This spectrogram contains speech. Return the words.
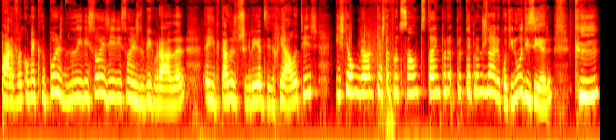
parva como é que depois de edições e edições de Big Brother e de Casas dos Segredos e de realities, isto é o melhor que esta produção tem para, tem para nos dar. Eu continuo a dizer que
